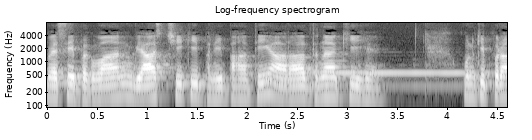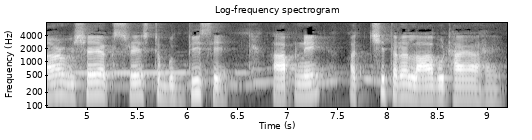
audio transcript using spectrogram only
वैसे भगवान व्यास जी की भली भांति आराधना की है। उनकी पुराण विषयक श्रेष्ठ बुद्धि से आपने अच्छी तरह लाभ उठाया है।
